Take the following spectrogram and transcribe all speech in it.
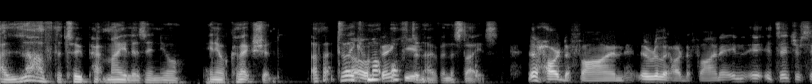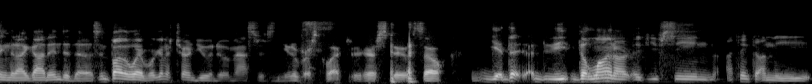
I love the two pack mailers in your in your collection. Do they Oh, come up often you. over in the states? They're hard to find. They're really hard to find. And it's interesting that I got into those. And by the way, we're going to turn you into a Masters in the Universe collector here, Stu. so yeah, the, the the line art. If you've seen, I think on the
